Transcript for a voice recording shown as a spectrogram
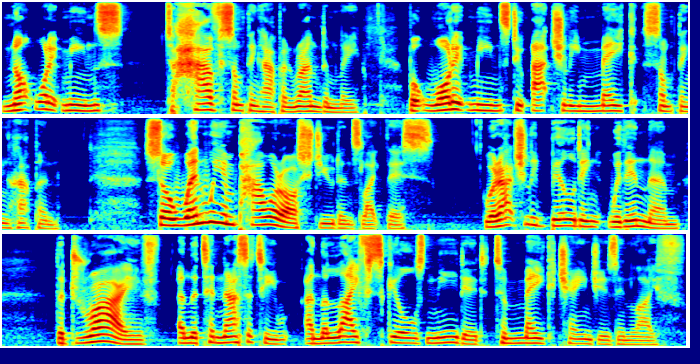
not what it means to have something happen randomly, but what it means to actually make something happen. So when we empower our students like this, we're actually building within them the drive and the tenacity and the life skills needed to make changes in life.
